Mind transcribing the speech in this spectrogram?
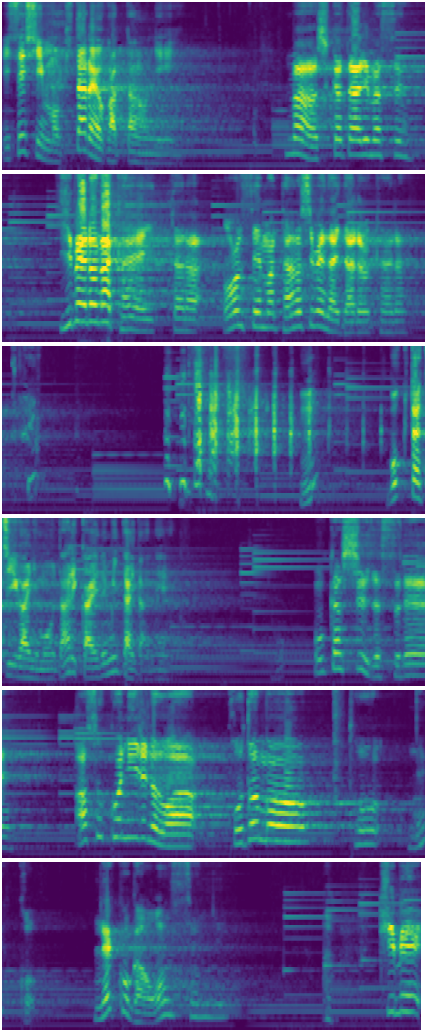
伊勢神も来たらよかったのに。まあ仕方ありません。夢の中へ行ったら温泉も楽しめないだろうから。僕たち以外にも誰かいるみたいだね。おかしいですね。あそこにいるのは子供と猫。猫が温泉に。あ君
